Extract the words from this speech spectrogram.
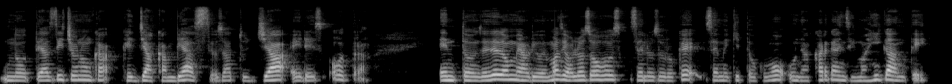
no te has dicho nunca que ya cambiaste, o sea, tú ya eres otra. Entonces eso me abrió demasiado los ojos, se lo juro que se me quitó como una carga encima gigante.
